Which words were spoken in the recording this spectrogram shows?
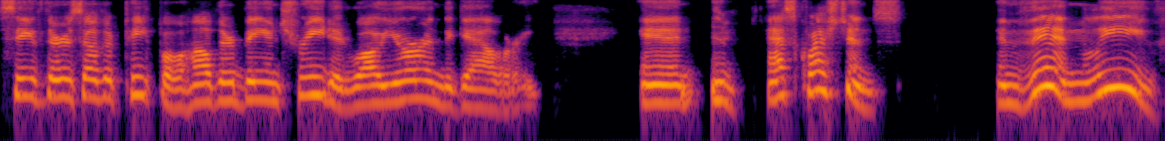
see if there's other people, how they're being treated while you're in the gallery, and ask questions. And then leave.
